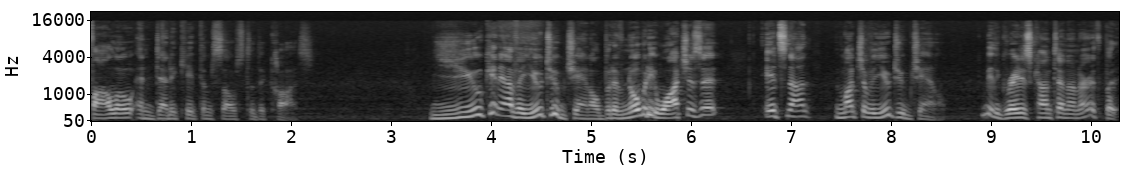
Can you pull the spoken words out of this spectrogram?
follow and dedicate themselves to the cause. You can have a YouTube channel, but if nobody watches it, it's not much of a YouTube channel. It be the greatest content on earth, but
